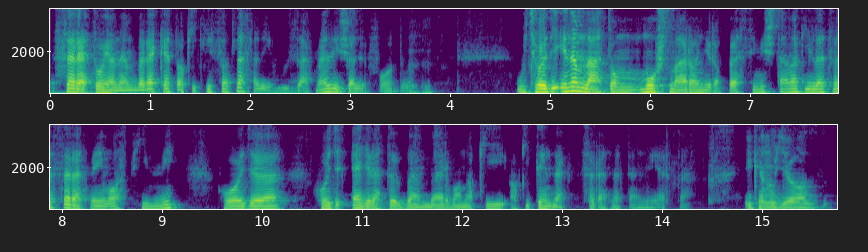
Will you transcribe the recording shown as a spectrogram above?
szeret olyan embereket, akik viszont lefelé húzzák, mert ez is előfordul. Uh-huh. Úgyhogy én nem látom most már annyira pessimistának, illetve szeretném azt hinni, hogy, hogy egyre több ember van, aki, aki tényleg szeretne tenni érte. Igen, ugye az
